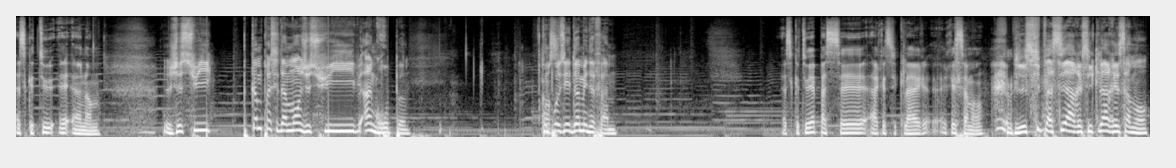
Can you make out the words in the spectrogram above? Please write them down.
est-ce que tu es un homme? Je suis, comme précédemment, je suis un groupe composé d'hommes et de femmes. est-ce que tu es passé à Recyclage récemment? Je suis passé à Recyclard récemment.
